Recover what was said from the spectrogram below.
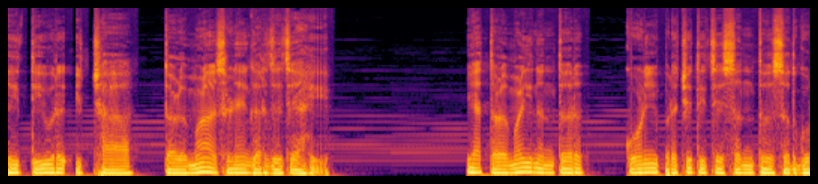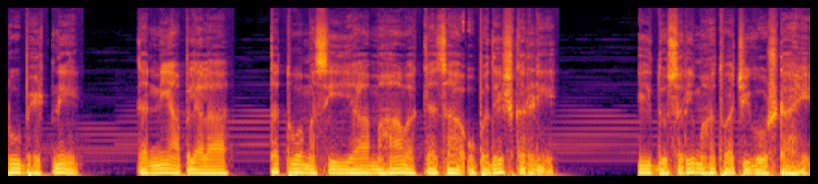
ही तीव्र इच्छा तळमळ असणे गरजेचे आहे. या तळमळीनंतर कोणी प्रचितीचे संत सद्गुरू भेटणे त्यांनी आपल्याला तत्वमसी या महावाक्याचा उपदेश करणे ही दुसरी महत्वाची गोष्ट आहे.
